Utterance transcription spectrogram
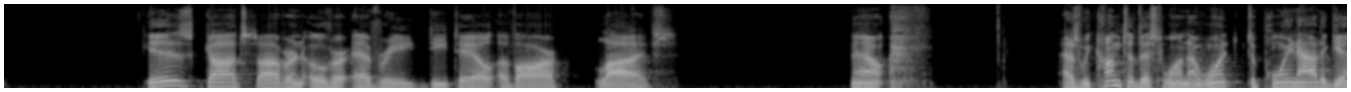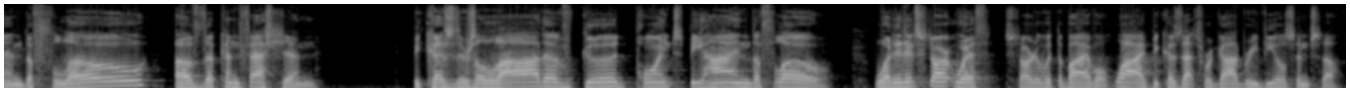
Is God sovereign over every detail of our lives? Now, as we come to this one, I want to point out again the flow of the confession because there's a lot of good points behind the flow. What did it start with? It started with the Bible. Why? Because that's where God reveals himself.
